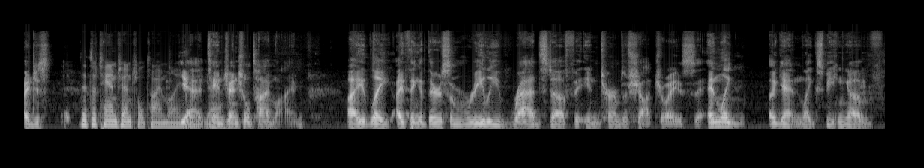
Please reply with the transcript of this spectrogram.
I just it's a tangential timeline. yeah, but tangential timeline. I like I think that there's some really rad stuff in terms of shot choice. And like again, like speaking of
